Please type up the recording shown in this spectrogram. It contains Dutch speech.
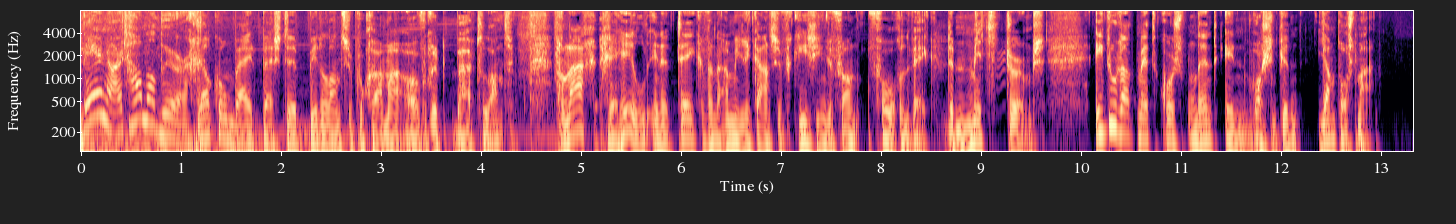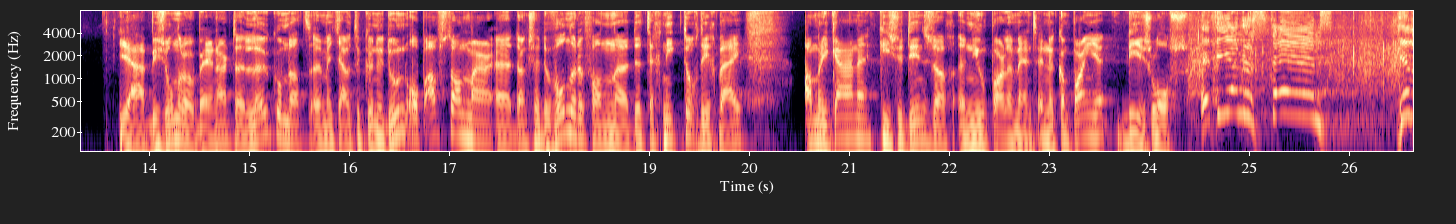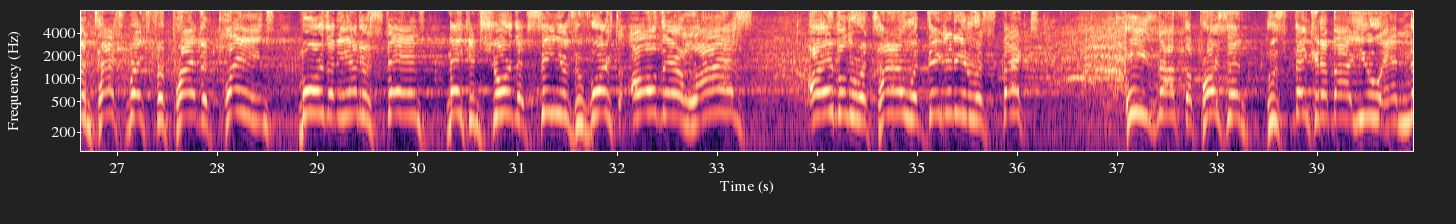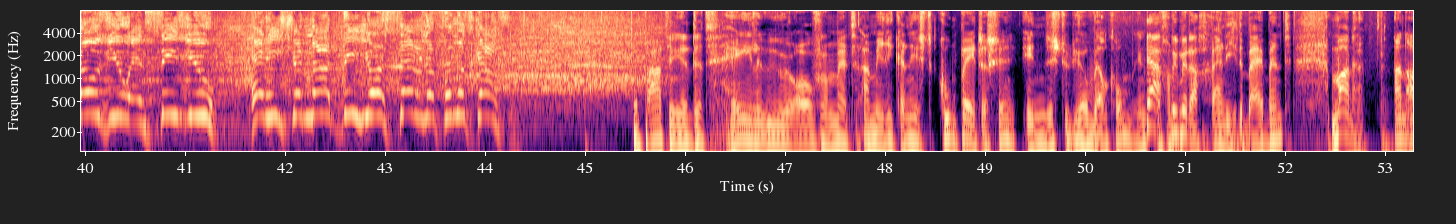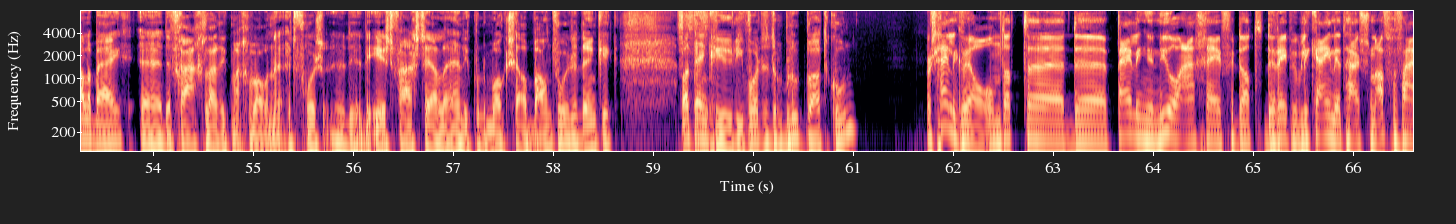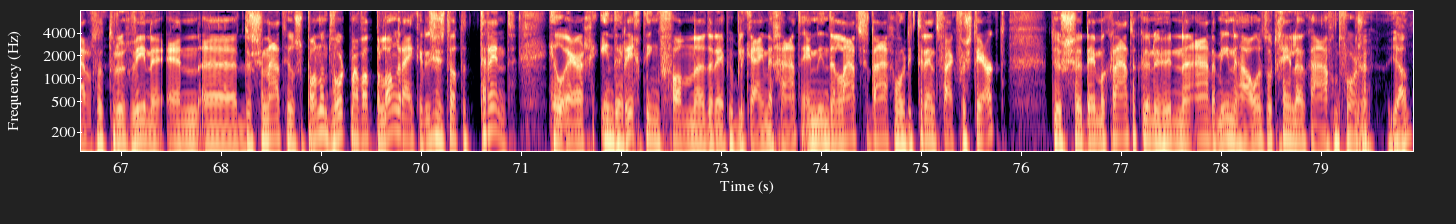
Bernard Hammelburg. Welkom bij het beste binnenlandse programma over het buitenland. Vandaag geheel in het teken van de Amerikaanse verkiezingen van volgende week, de midterms. Ik doe dat met correspondent in Washington, Jan Posma. Ja, bijzonder hoor, Bernard. Uh, leuk om dat uh, met jou te kunnen doen. Op afstand, maar uh, dankzij de wonderen van de techniek toch dichtbij. Amerikanen kiezen dinsdag een nieuw parlement. En de campagne, die is los. If he understands giving tax breaks for private planes more than he understands making sure that seniors who've worked all their lives are able to retire with dignity and respect. He's not the person who's thinking about you and knows you and sees you, and he should not be your senator from Wisconsin. We praten hier het hele uur over met Amerikanist Koen Petersen in de studio. Welkom. In ja, goedemiddag. Fijn dat je erbij bent. Mannen, aan allebei uh, de vraag laat ik maar gewoon uh, het voor, de, de, eerste vraag stellen. En ik moet hem ook zelf beantwoorden, denk ik. Wat denken jullie? Wordt het een bloedbad, Koen? Waarschijnlijk wel, omdat uh, de peilingen nu al aangeven dat de Republikeinen het Huis van Afgevaardigden terugwinnen en uh, de Senaat heel spannend wordt. Maar wat belangrijker is, is dat de trend heel erg in de richting van uh, de Republikeinen gaat. En in de laatste dagen wordt die trend vaak versterkt. Dus Democraten kunnen hun adem inhouden. Het wordt geen leuke avond voor ze. Jan?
